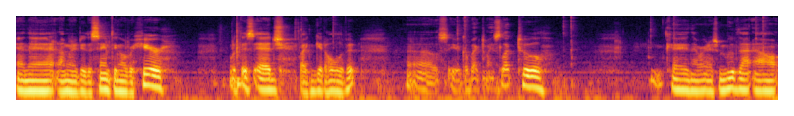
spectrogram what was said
and then I'm going to do the same thing over here with this edge if I can get a hold of it. Uh, let's see here, go back to my select tool. Okay, and then we're going to move that out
